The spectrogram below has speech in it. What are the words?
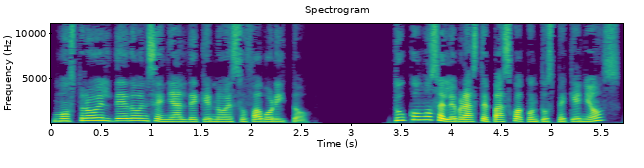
Mostró el dedo en señal de que no es su favorito. ¿Tú cómo celebraste Pascua con tus pequeños?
